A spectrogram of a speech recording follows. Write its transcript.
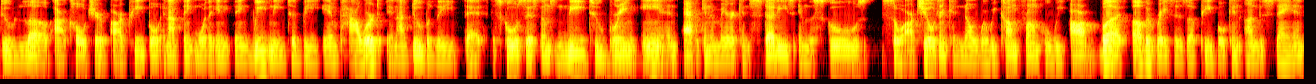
do love our culture, our people, and I think more than anything, we need to be empowered. And I do believe that the school systems need to bring in African American studies in the schools so our children can know where we come from, who we are, but other races of people can understand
